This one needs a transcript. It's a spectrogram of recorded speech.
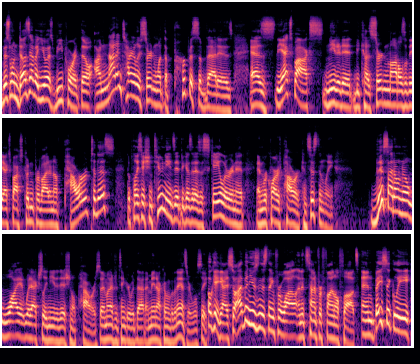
This one does have a USB port, though I'm not entirely certain what the purpose of that is, as the Xbox needed it because certain models of the Xbox couldn't provide enough power to this. The PlayStation 2 needs it because it has a scaler in it and requires power consistently. This, I don't know why it would actually need additional power, so I might have to tinker with that. I may not come up with an answer, we'll see. Okay guys, so I've been using this thing for a while and it's time for final thoughts. And basically,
